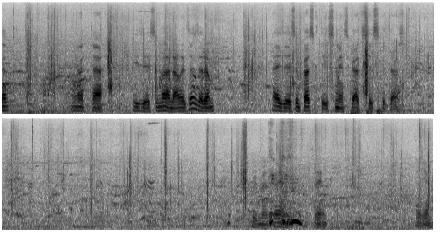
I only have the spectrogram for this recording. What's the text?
Ne, nu tā, iziesim ārā līdz ezeram. Aiziesim, paskatīsimies, kā tas izskatās. Kur mēs ejam? Ejam, ejam,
